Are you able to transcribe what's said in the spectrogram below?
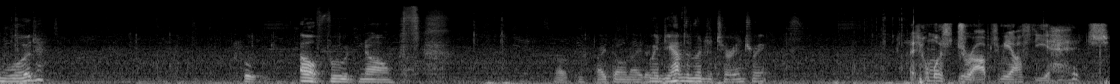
Wood? Food. Oh, food, no. Okay. I don't either. Wait, do you have the vegetarian trait? It almost dropped me off the edge.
